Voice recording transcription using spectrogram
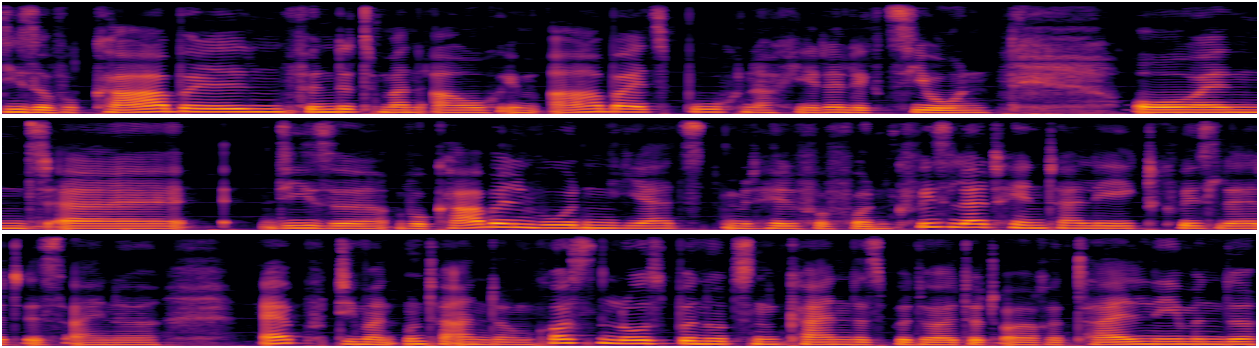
diese Vokabeln findet man auch im Arbeitsbuch nach jeder Lektion. Und äh, diese Vokabeln wurden jetzt mit Hilfe von Quizlet hinterlegt. Quizlet ist eine App, die man unter anderem kostenlos benutzen kann. Das bedeutet, eure Teilnehmende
